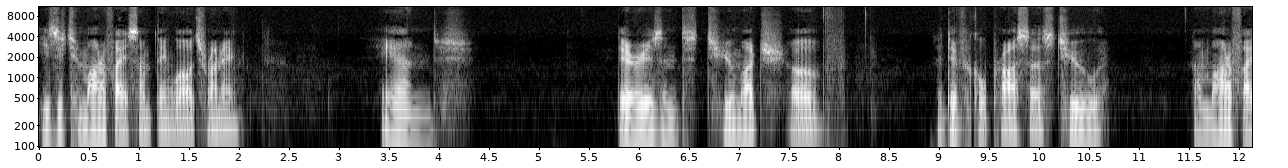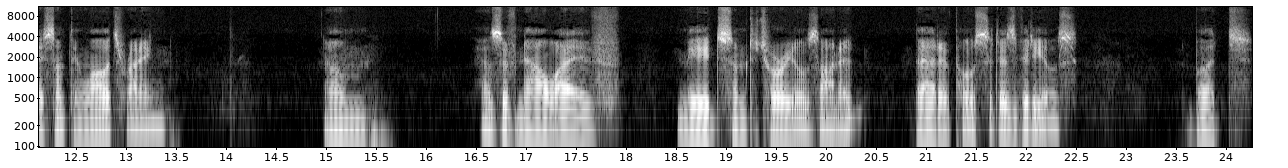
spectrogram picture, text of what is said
easy to modify something while it's running. And there isn't too much of a difficult process to uh, modify something while it's running. Um, as of now, I've made some tutorials on it that I've posted as videos, but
